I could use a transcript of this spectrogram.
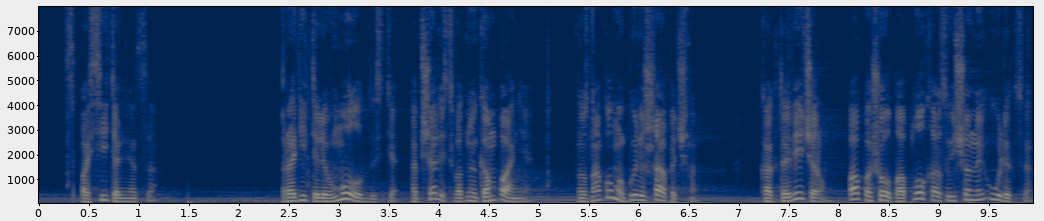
– спасительница. Родители в молодости общались в одной компании, но знакомы были шапочно. Как-то вечером папа шел по плохо освещенной улице,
